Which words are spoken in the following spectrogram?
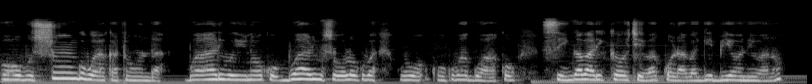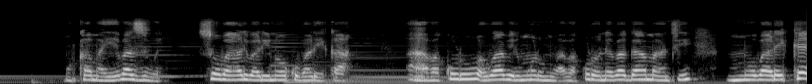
obusungu bwa katonda bwali bulina bwali busobola okubagwako singa baliko kye bakola abagibyoni bano mukama yeebazibwe so baali balina okubaleka. Abakulu olwabiri mu lumu abakulu ne bagamba nti mubaleke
